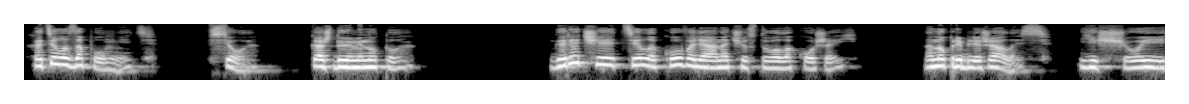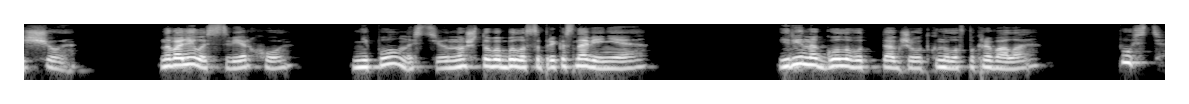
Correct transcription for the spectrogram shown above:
Хотела запомнить. Все. Каждую минуту. Горячее тело Коваля она чувствовала кожей. Оно приближалось. Еще и еще. Навалилось сверху. Не полностью, но чтобы было соприкосновение. Ирина голову также уткнула в покрывало. Пусть.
